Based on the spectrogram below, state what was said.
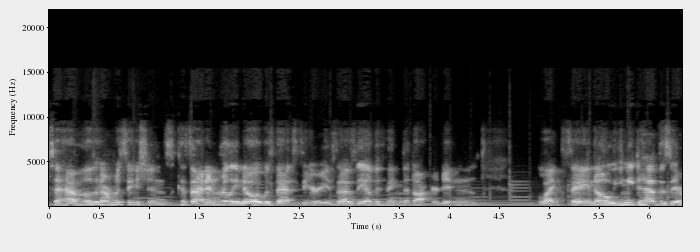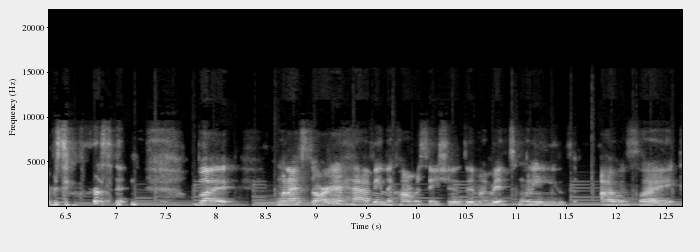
to have those conversations because I didn't really know it was that serious. That was the other thing the doctor didn't like say, no, you need to have this every single person. but when I started having the conversations in my mid 20s, I was like,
